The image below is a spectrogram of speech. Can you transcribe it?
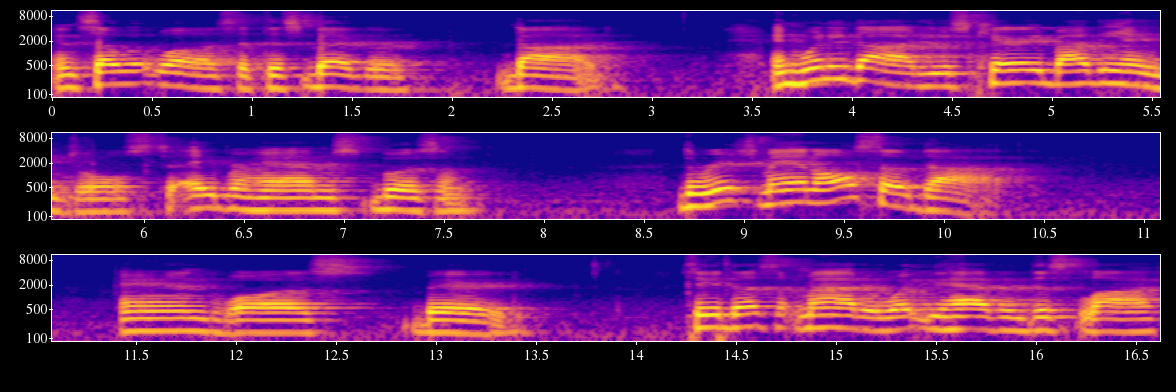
And so it was that this beggar died. And when he died, he was carried by the angels to Abraham's bosom. The rich man also died and was buried. See, it doesn't matter what you have in this life,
